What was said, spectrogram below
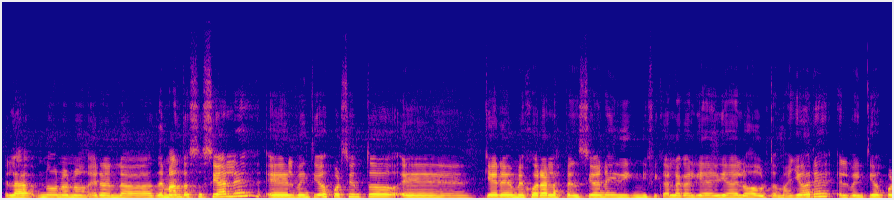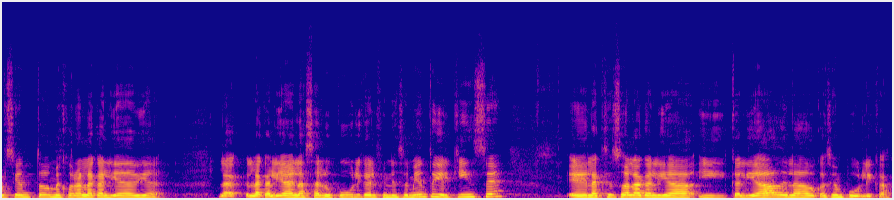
la- no, no, no, eran las demandas sociales. El 22% eh, quiere mejorar las pensiones y dignificar la calidad de vida de los adultos mayores. El 22% mejorar la calidad de vida, la, la calidad de la salud pública y el financiamiento. Y el 15% el acceso a la calidad y calidad de la educación pública.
